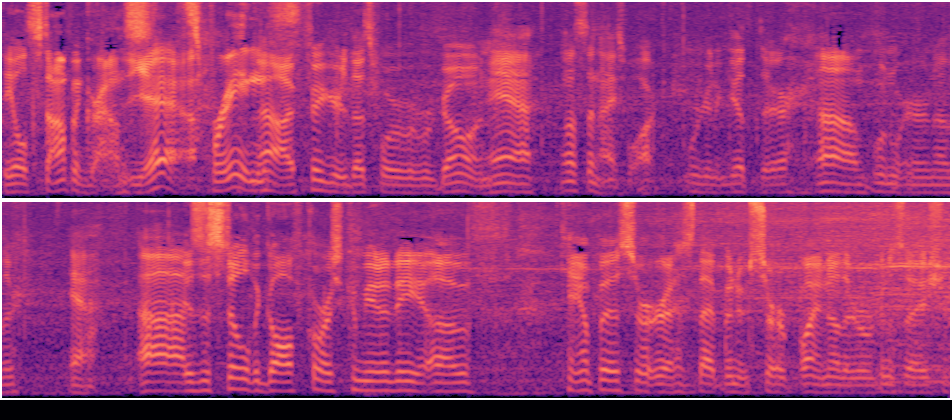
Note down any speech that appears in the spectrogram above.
the old stomping grounds. Yeah, Springs. No, I figured that's where we were going. yeah, well, it's a nice walk. We're gonna get there Um, one way or another. yeah. Uh, Is this still the golf course community of campus, or has that been usurped by another organization?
